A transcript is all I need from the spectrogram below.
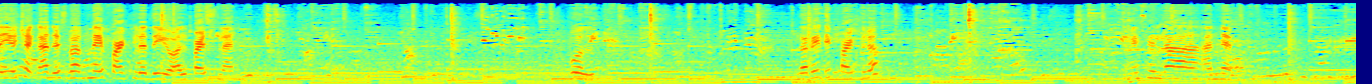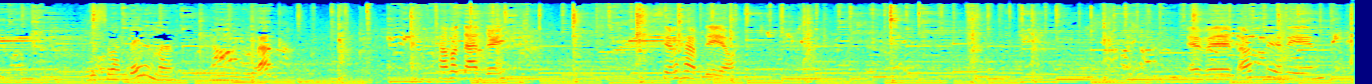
Do you check others? Bak na park la dayo, Alparslan. Bull. Dari di park la? May sila anem. This one din ma. Hmm. Back. How about the others? Still have oh. Evet, aferin.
